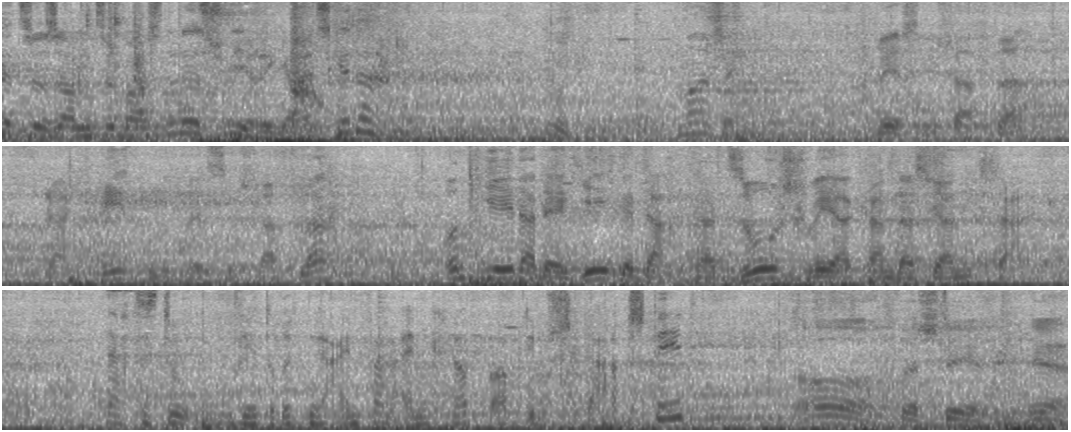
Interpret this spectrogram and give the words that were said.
Eine Rakete zusammenzubasteln ist schwieriger als gedacht. Martin, Wissenschaftler, Raketenwissenschaftler und jeder, der je gedacht hat, so schwer kann das ja nicht sein. Dachtest du, wir drücken einfach einen Knopf, auf dem Start steht? Oh, verstehe. Ja,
